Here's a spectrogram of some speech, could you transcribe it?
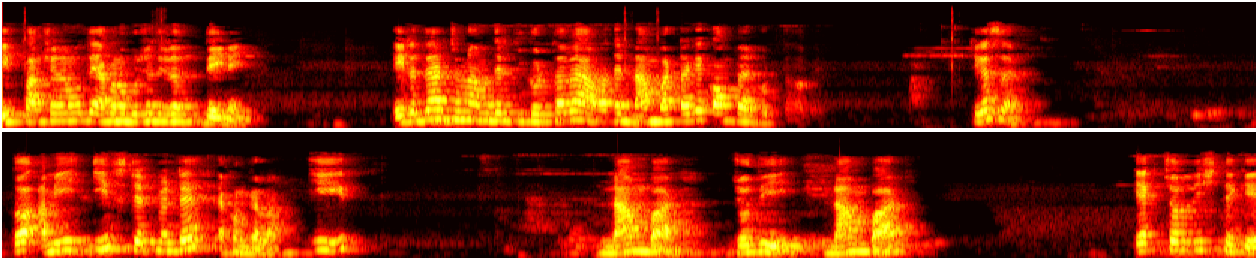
এই ফাংশনের মধ্যে এখনও পর্যন্ত এটা দেই নাই। এটা দেওয়ার জন্য আমাদের কি করতে হবে? আমাদের নাম্বারটাকে কম্পেয়ার করতে হবে। ঠিক আছে? তো আমি ইফ স্টেটমেন্টে এখন গেলাম। ইফ নাম্বার যদি নাম্বার একচল্লিশ থেকে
